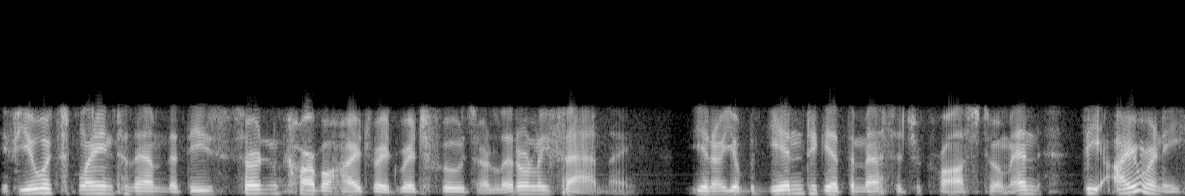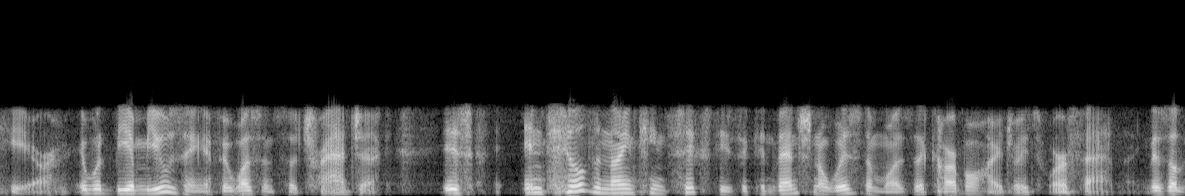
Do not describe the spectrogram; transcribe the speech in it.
If you explain to them that these certain carbohydrate rich foods are literally fattening, you know, you'll begin to get the message across to them. And the irony here, it would be amusing if it wasn't so tragic, is until the 1960s, the conventional wisdom was that carbohydrates were fattening. There's a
